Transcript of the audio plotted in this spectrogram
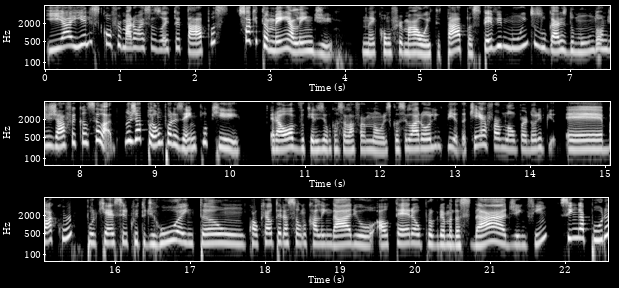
e aí eles confirmaram essas oito etapas. Só que também, além de né, confirmar oito etapas, teve muitos lugares do mundo onde já foi cancelado. No Japão, por exemplo, que era óbvio que eles iam cancelar a Fórmula 1, eles cancelaram a Olimpíada. Quem é a Fórmula 1 perto da Olimpíada? É Baku, porque é circuito de rua, então qualquer alteração no calendário altera o programa da cidade, enfim. Singapura,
